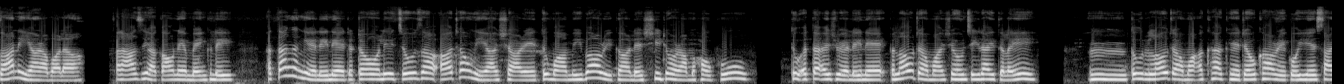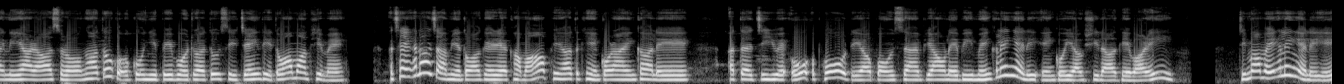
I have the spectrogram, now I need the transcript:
စားနေရတာပါလား။အလားစရာကောင်းတဲ့မိန်းကလေးအသက်ငယ်ငယ်လေးနဲ့တော်တော်လေးစူးစမ်းအားထုတ်နေရရှာတဲ့သူမမိဘတွေကလည်းရှိတော့တာမဟုတ်ဘူး။သူအသက်အရွယ်လေးနဲ့ဘလောက်တောင်မှယုံကြည်လိုက်တယ်လေ။อืมသူဒီလောက်တောင်မှအခက်ခဲဒုက္ခတွေကိုရင်ဆိုင်နေရတာဆိုတော့ငါတို့ကိုအကူအညီပေးဖို့အတွက်သူ့စီချင်းတွေသွားမှဖြစ်မယ်။ အချိန်ခဏကြာမြင့်သွားခဲ့တဲ့အခါမှာဖခင်သခင်ကိုရိုင်းကလည်းအသက်ကြီးရွယ်အိုးအဖိုးတယောက်ပုံစံပြောင်းလဲပြီးမိန်းကလေးငယ်လေးအိမ်ကိုရောက်ရှိလာခဲ့ပါတယ်။ဒီမှာမိန်းကလေးငယ်လေးရေ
